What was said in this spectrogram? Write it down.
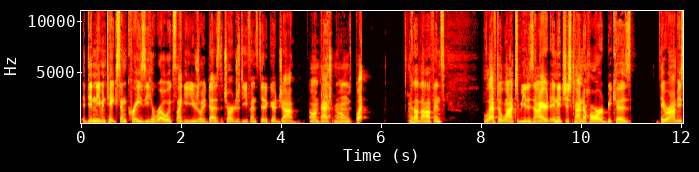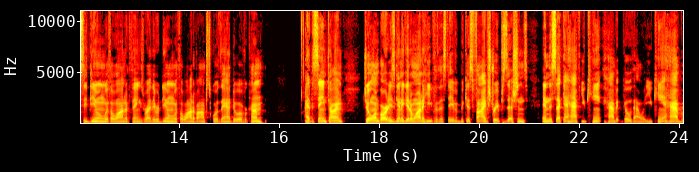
it didn't even take some crazy heroics like it usually does. The Chargers defense did a good job on Patrick yeah. Mahomes, but I thought the offense left a lot to be desired. And it's just kind of hard because they were obviously dealing with a lot of things, right? They were dealing with a lot of obstacles they had to overcome. At the same time, Joe Lombardi is going to get a lot of heat for this, David, because five straight possessions in the second half, you can't have it go that way. You can't have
